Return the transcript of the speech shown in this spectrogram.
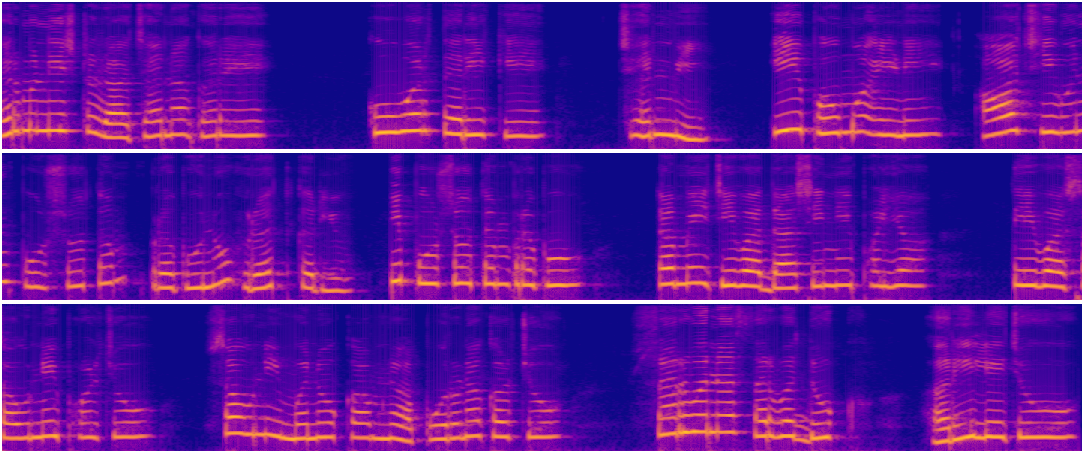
ધર્મનિષ્ઠ રાજાના ઘરે કુંવર તરીકે જન્મી. એ ભાવમાં એણે આજીવન પુરુષોત્તમ પ્રભુનું વ્રત કર્યું. એ પુરુષોત્તમ પ્રભુ, તમે જેવા દાસીને ફળ્યા, તેવા સૌને ફળજો, સૌની મનોકામના પૂર્ણ કરજો સર્વના સર્વ દુઃખ હરી લેજો.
